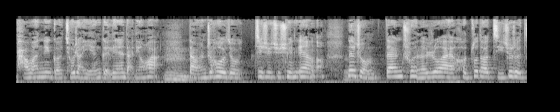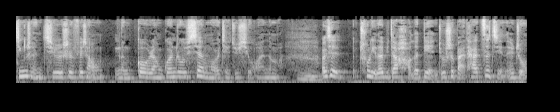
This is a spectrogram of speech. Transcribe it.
爬完那个酋长岩给恋人打电话，嗯，打完之后就继续去训练了。那种单纯的热爱和做到极致的精神，其实是非常能够让观众羡慕而且去喜欢的嘛。嗯，而且处理的比较好的点就是把他自己那种。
